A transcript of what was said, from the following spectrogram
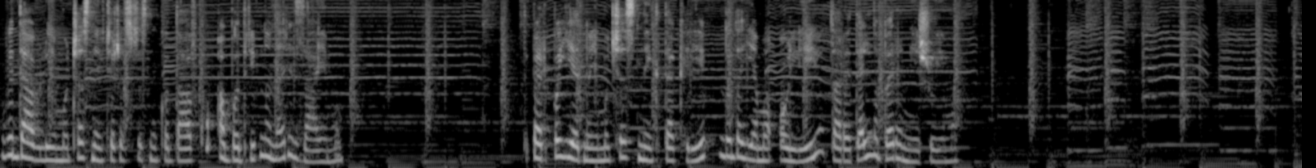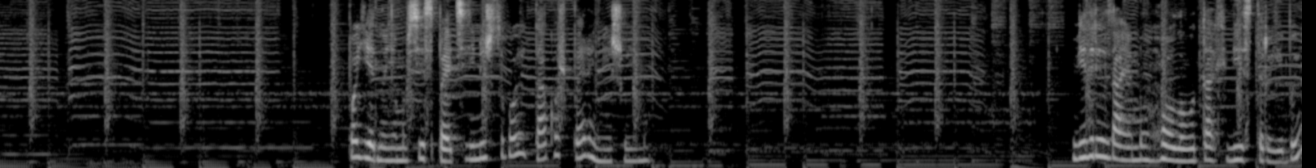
Видавлюємо часник через часникодавку або дрібно нарізаємо. Тепер поєднуємо часник та кріп, додаємо олію та ретельно перемішуємо. Поєднуємо всі спеції між собою, також перемішуємо. Відрізаємо голову та хвіст риби.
